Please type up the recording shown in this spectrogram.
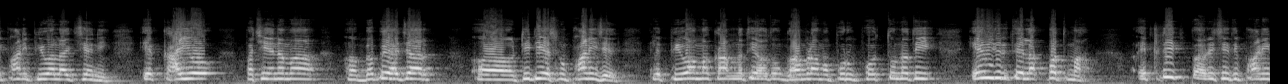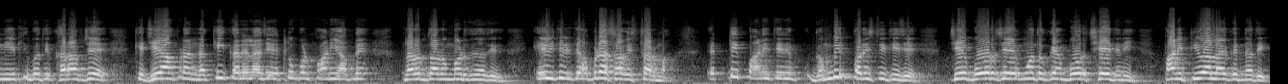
એ પાણી પીવા લાયક છે નહીં. એ કાયો પછી એનામાં અ, બે બે હજાર ટીડીએસનું પાણી છે. એટલે પીવામાં કામ નથી આવતું, ગામડામાં પૂરું પહોંચતું નથી. એવી જ રીતે લખપતમાં એટલી જ પરિસ્થિતિ પાણીની એટલી બધી ખરાબ છે કે જે આપણા નક્કી કરેલા છે, એટલું પણ પાણી આપણે નર્મદાનું મળતું નથી. એવી જ રીતે અબડાસા વિસ્તારમાં એટલી પાણી તેની ગંભીર પરિસ્થિતિ છે. જે બોર છે, એમાં તો ક્યાં બોર છે જ નહીં. પાણી પીવા લાયક જ નથી.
